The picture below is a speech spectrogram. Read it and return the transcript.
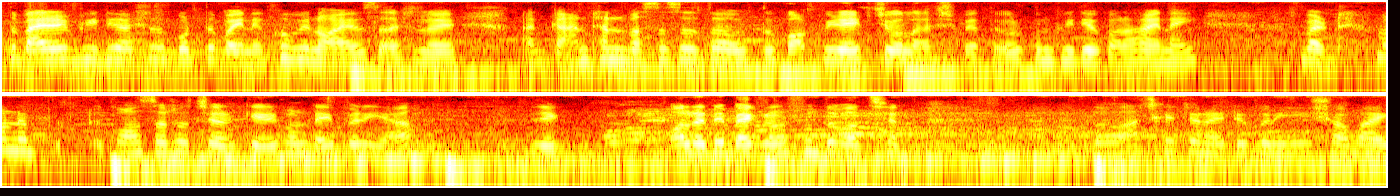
তো বাইরের ভিডিও আসলে করতে পারি না খুবই নয়েজ আসলে। আর গান টান বাজতেছে তো তো কপিরাইট চলে আসবে, তো ওরকম ভিডিও করা হয় নাই। বাট মানে কনসার্ট হচ্ছে আর কি, এরকম টাইপের ইয়া। যে অলরেডি ব্যাকগ্রাউন্ড শুনতে পাচ্ছেন। আজকের জন্য এটুকুনি। সবাই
